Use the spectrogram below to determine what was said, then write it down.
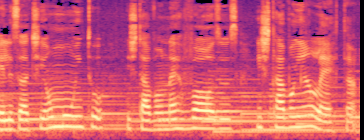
Eles latiam muito, estavam nervosos, estavam em alerta.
